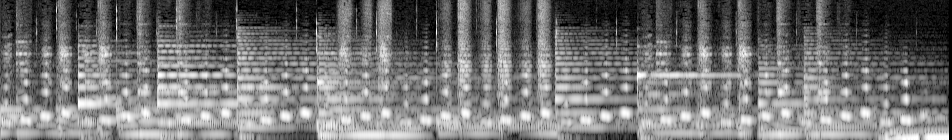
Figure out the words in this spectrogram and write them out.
Thank you.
